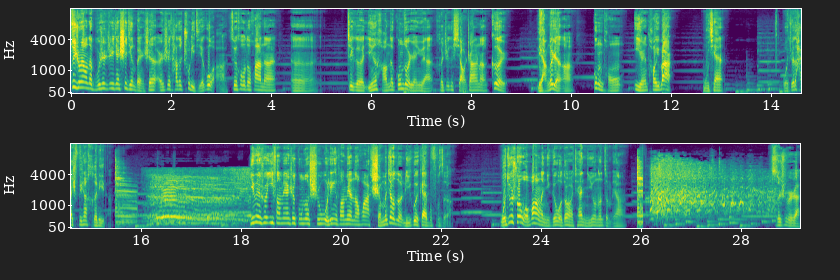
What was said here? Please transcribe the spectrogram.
最重要的不是这件事情本身，而是它的处理结果啊！最后的话呢，嗯，这个银行的工作人员和这个小张呢，各两个人啊，共同一人掏一半，五千，我觉得还是非常合理的。因为说一方面是工作失误，另一方面的话，什么叫做离柜概不负责？我就说我忘了你给我多少钱，你又能怎么样？是不是？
